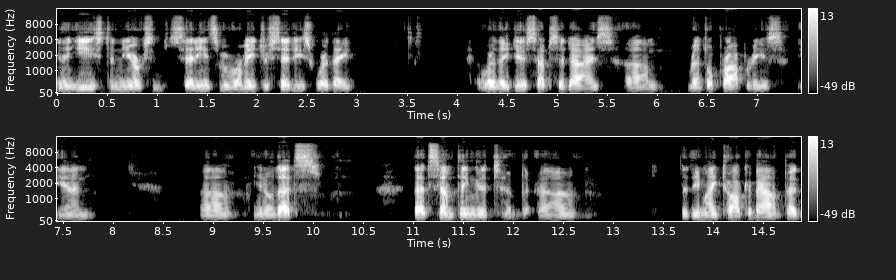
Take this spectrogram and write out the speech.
in the East, in New York City, and some of our major cities where they where they do subsidize um, rental properties, and uh, you know that's that's something that uh, that they might talk about. But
